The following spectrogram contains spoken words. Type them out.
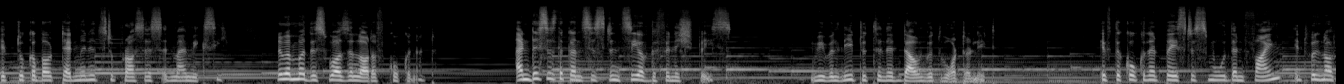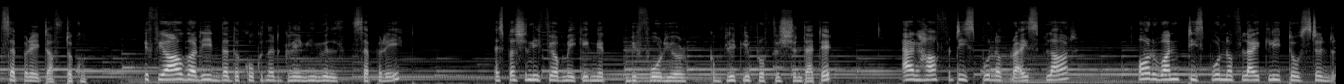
It took about 10 minutes to process in my mixie. Remember, this was a lot of coconut. And this is the consistency of the finished paste. We will need to thin it down with water later. If the coconut paste is smooth and fine, it will not separate after cooking. If you are worried that the coconut gravy will separate, especially if you're making it before you're completely proficient at it, add half a teaspoon of rice flour or 1 teaspoon of lightly toasted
